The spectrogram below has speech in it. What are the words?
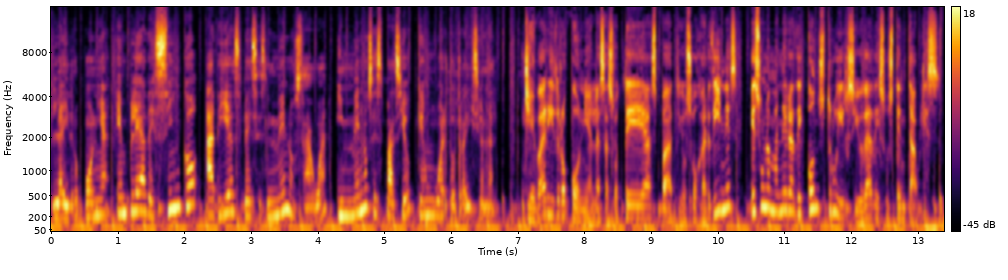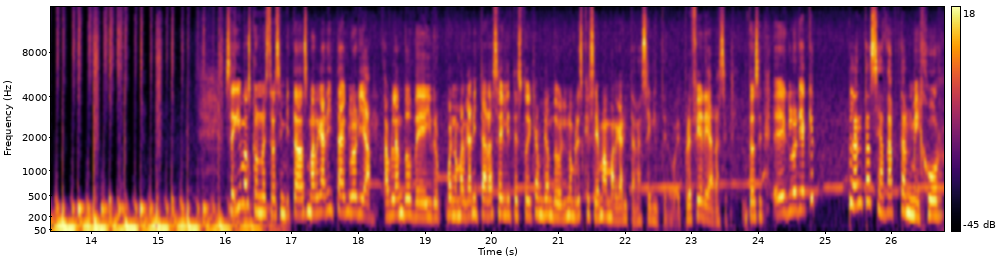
La hidroponía emplea de 5 a 10 veces menos agua y menos espacio que un huerto tradicional. Llevar hidroponía a las azoteas, patios o jardines es una manera de construir ciudades sustentables. Seguimos con nuestras invitadas. Margarita Gloria, hablando de hidro... Bueno, Margarita Araceli, te estoy cambiando el nombre, es que se llama Margarita Araceli, pero eh, prefiere Araceli. Entonces, eh, Gloria, ¿qué plantas se adaptan mejor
